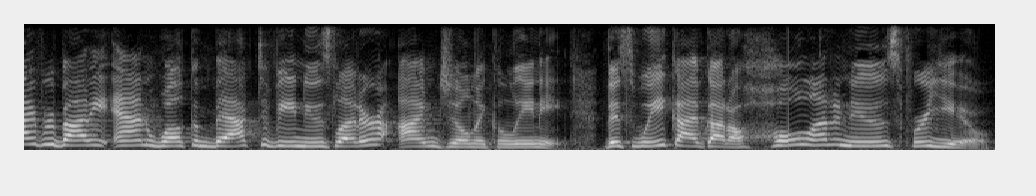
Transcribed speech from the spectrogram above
Hi, everybody, and welcome back to V Newsletter. I'm Jill Nicolini. This week, I've got a whole lot of news for you.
